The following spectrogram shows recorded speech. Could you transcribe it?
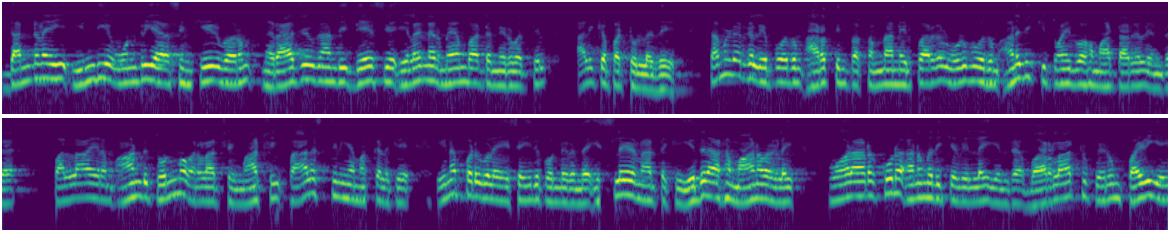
தண்டனை இந்திய ஒன்றிய அரசின் கீழ் வரும் ராஜீவ்காந்தி தேசிய இளைஞர் மேம்பாட்டு நிறுவனத்தில் அளிக்கப்பட்டுள்ளது. தமிழர்கள் எப்போதும் அறத்தின் பக்கம்தான் நிற்பார்கள். ஒருபோதும் அநீதிக்கு துணை போக மாட்டார்கள் என்ற பல்லாயிரம் ஆண்டு தொன்ம வரலாற்றை மாற்றி பாலஸ்தீனிய மக்களுக்கு இனப்படுகொலையை செய்து கொண்டிருந்த இஸ்ரேல் நாட்டுக்கு எதிராக மாணவர்களை போராடக்கூட அனுமதிக்கவில்லை என்ற வரலாற்று பெரும் பழியை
